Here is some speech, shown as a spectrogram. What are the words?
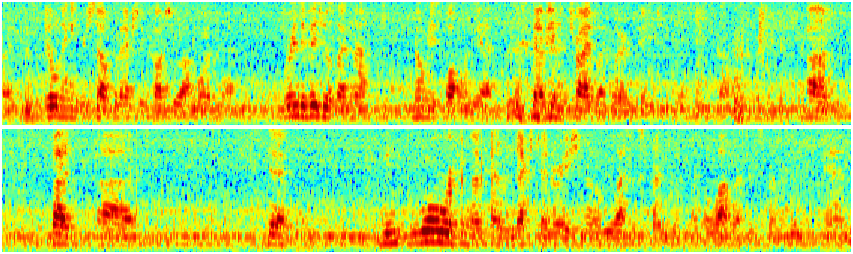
right? Because building it yourself would actually cost you a lot more than that. For individuals, I'm not, nobody's bought one yet. I've even tried like Larry Page and. Um, but uh, the, we, we're working on kind of a next generation that'll be less expensive, like a lot less expensive, and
